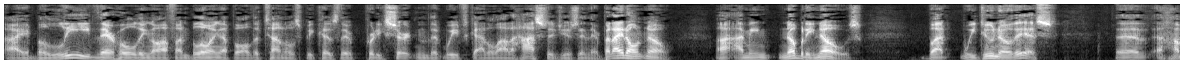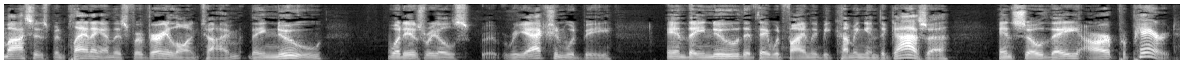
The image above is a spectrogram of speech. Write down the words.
I believe they're holding off on blowing up all the tunnels because they're pretty certain that we've got a lot of hostages in there. But I don't know. Uh, I mean, nobody knows. But we do know this. Uh, Hamas has been planning on this for a very long time. They knew what Israel's reaction would be, and they knew that they would finally be coming into Gaza. And so they are prepared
